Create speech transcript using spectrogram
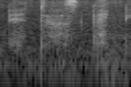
It does any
